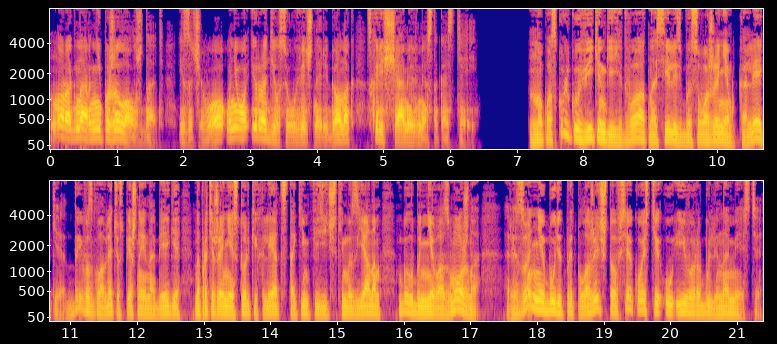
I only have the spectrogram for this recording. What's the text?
Но Рагнар не пожелал ждать, из-за чего у него и родился увечный ребенок с хрящами вместо костей. Но поскольку викинги едва относились бы с уважением к калеке, да и возглавлять успешные набеги на протяжении стольких лет с таким физическим изъяном было бы невозможно, Резоннее будет предположить, что все кости у Ивара были на месте,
